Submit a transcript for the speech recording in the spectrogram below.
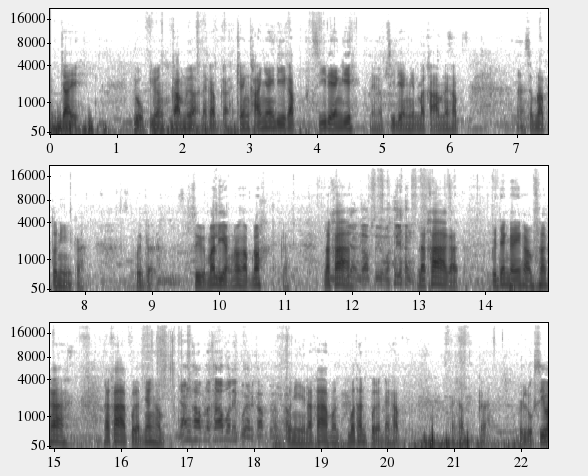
รื่องใจลูกเรื่องกล้ามเนื้อนะครับก็แข้งขาใหญ่ดีครับ สีแดงดีนะครับสีแดงเนียนมะขามนะครับอ่าสำหรับตัวนี้ก็เพื่อนก็ซื้อมาเลี้ยงเนาะครับเนาะก็ราคาเลี้ยงครับซื้อมาเลี้ยงราคาก็เป็นยังไงครับราคาราคาเปิดยังครับยังครับราคาไม่ได้เปิดครับตัวครับนี้คตัวรับนี้ราคาบ่บ่ท่านเปิดนะครับนะครับก็เป็นลูกซีไว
